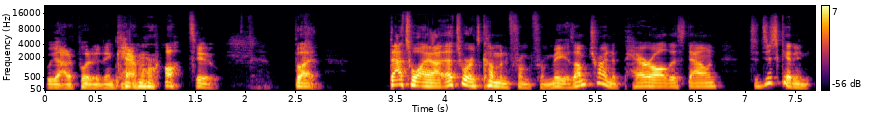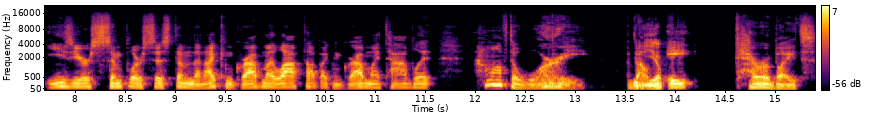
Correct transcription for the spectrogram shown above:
We got to put it in camera raw too. But that's why I, that's where it's coming from for me is I'm trying to pare all this down to just get an easier, simpler system that I can grab my laptop, I can grab my tablet. I don't have to worry about yep. eight terabytes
